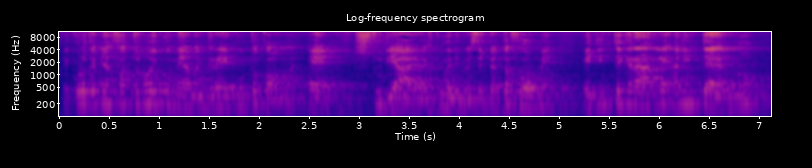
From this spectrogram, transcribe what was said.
E quello che abbiamo fatto noi come amangrade.com è studiare alcune di queste piattaforme ed integrarle all'interno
